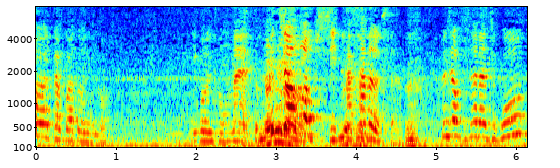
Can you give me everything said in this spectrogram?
특별하다고 하던 이거 이건 정말 등갈비나- 흔적 없이 다 네. 사라졌어요 네. 흔적 없이 사라지고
